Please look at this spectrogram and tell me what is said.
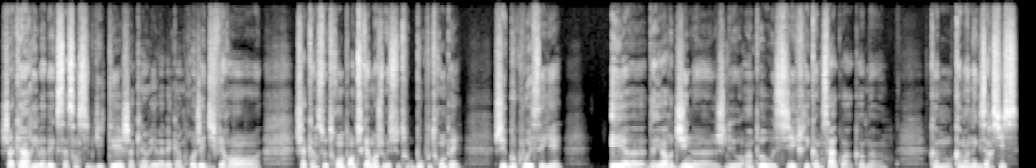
chacun arrive avec sa sensibilité, chacun arrive avec un projet différent, chacun se trompe. En tout cas, moi, je me suis beaucoup trompée. J'ai beaucoup essayé. Et d'ailleurs, Jean, je l'ai un peu aussi écrit comme ça, quoi, comme, comme, comme un exercice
